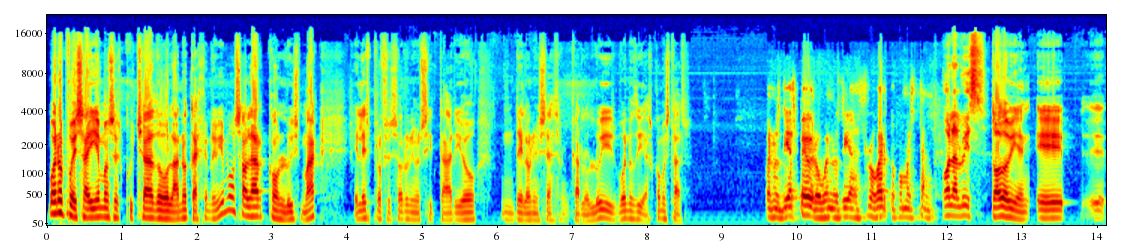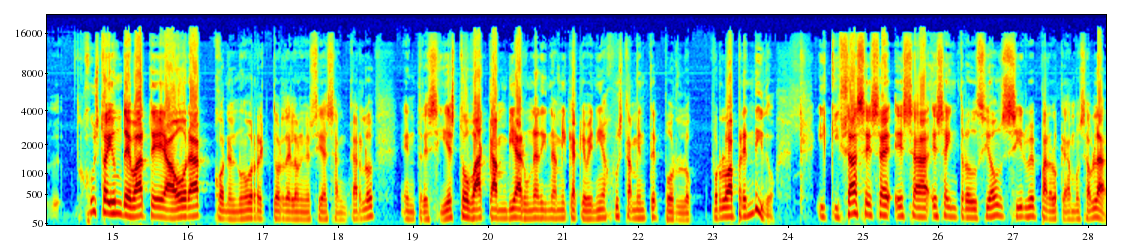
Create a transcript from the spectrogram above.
Bueno, pues ahí hemos escuchado la nota de Henry. Vamos a hablar con Luis Mac. Él es profesor universitario de la Universidad de San Carlos. Luis, buenos días, ¿cómo estás? Buenos días, Pedro. Buenos días, Roberto. ¿Cómo están? Hola, Luis. Todo bien. Eh, eh, justo hay un debate ahora con el nuevo rector de la Universidad de San Carlos entre si esto va a cambiar una dinámica que venía justamente por lo, por lo aprendido. Y quizás esa, esa, esa introducción sirve para lo que vamos a hablar.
